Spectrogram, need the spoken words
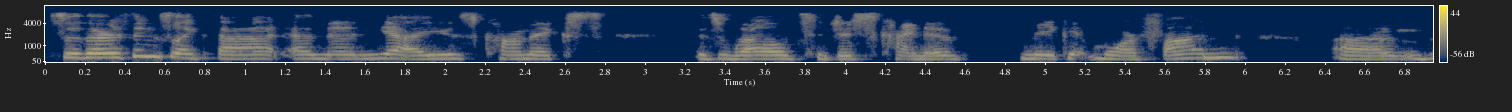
So there are things like that. And then, yeah, I use comics as well to just kind of make it more fun. Um,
